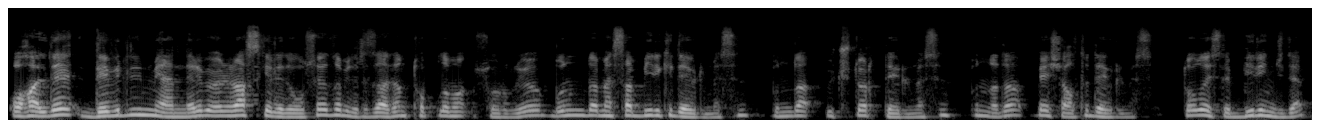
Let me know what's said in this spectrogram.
O halde devrilmeyenleri böyle rastgele de olsa yazabiliriz. Zaten toplama soruluyor. Bunun da mesela 1-2 devrilmesin. Bunda 3-4 devrilmesin. Bunda da 5-6 devrilmesin. Dolayısıyla birincide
